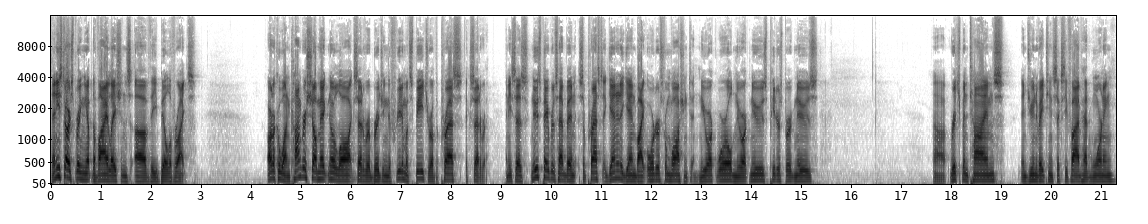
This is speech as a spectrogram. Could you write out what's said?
Then he starts bringing up the violations of the Bill of Rights. Article 1 Congress shall make no law, etc., abridging the freedom of speech or of the press, etc. And he says newspapers have been suppressed again and again by orders from Washington New York World, New York News, Petersburg News, uh, Richmond Times in June of 1865 had warning.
